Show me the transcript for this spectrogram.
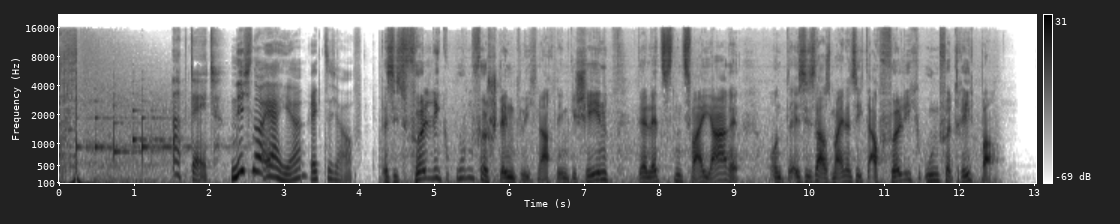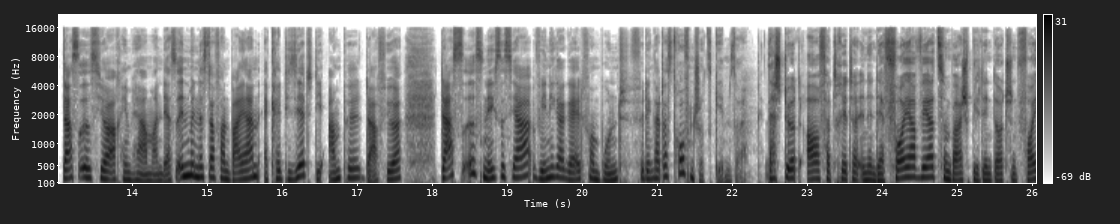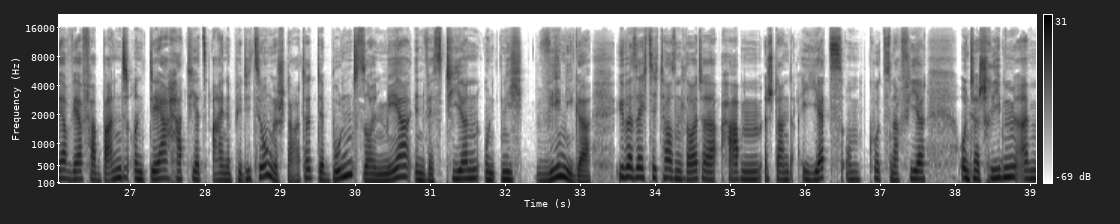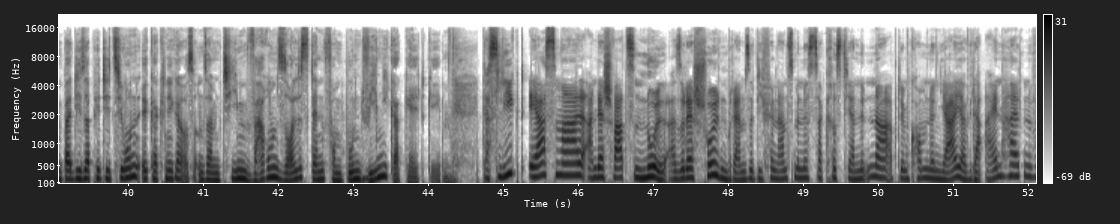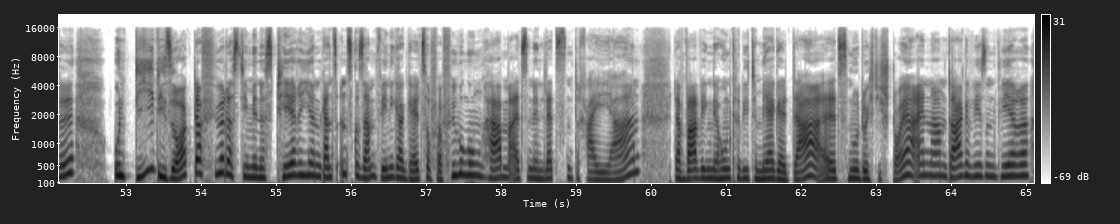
Update. Nicht nur er hier regt sich auf. Das ist völlig unverständlich nach dem Geschehen der letzten zwei Jahre. Und es ist aus meiner Sicht auch völlig unvertretbar. Das ist Joachim Herrmann, der ist Innenminister von Bayern. Er kritisiert die Ampel dafür, dass es nächstes Jahr weniger Geld vom Bund für den Katastrophenschutz geben soll. Das stört auch VertreterInnen der Feuerwehr, zum Beispiel den Deutschen Feuerwehrverband. Und der hat jetzt eine Petition gestartet. Der Bund soll mehr investieren und nicht weniger. Über 60.000 Leute haben Stand jetzt um kurz nach vier unterschrieben ähm, bei dieser Petition. Ilka Knieger aus unserem Team. Warum soll es denn vom Bund weniger Geld geben? Das liegt erstmal an der schwarzen Null, also der Schuldenbremse, die Finanzminister Christian Lindner ab dem kommenden Jahr ja wieder einhalten will. Und die, die sorgt dafür, dass die Ministerien ganz insgesamt weniger Geld zur Verfügung haben als in den letzten drei Jahren. Da war wegen der hohen Kredite mehr Geld da, als nur durch die Steuereinnahmen da gewesen wäre.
